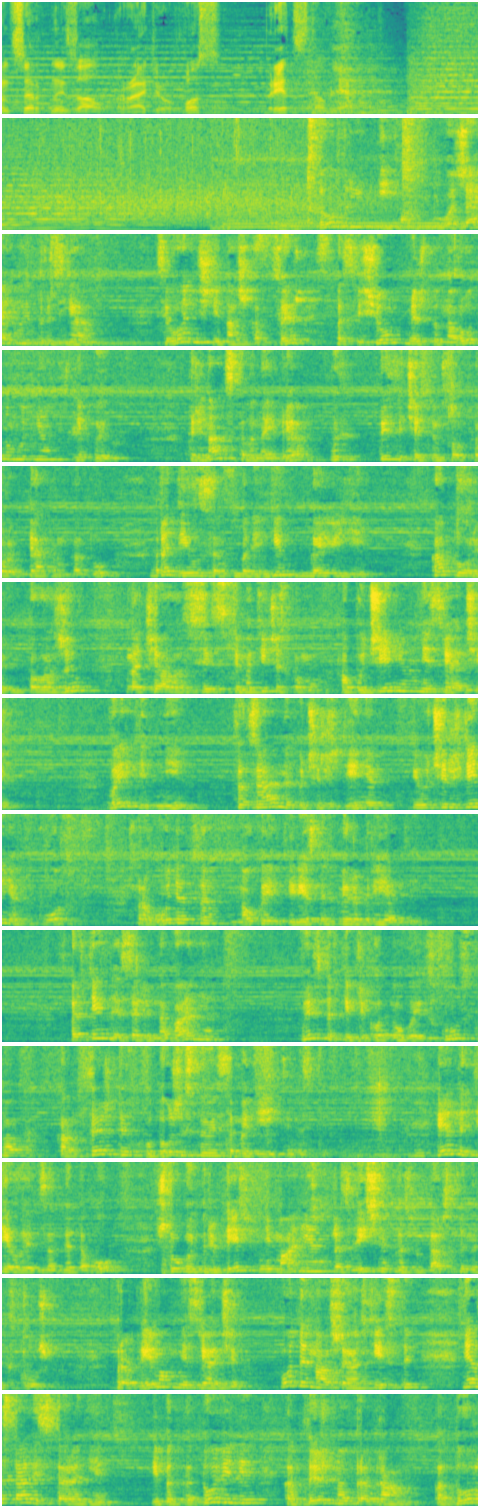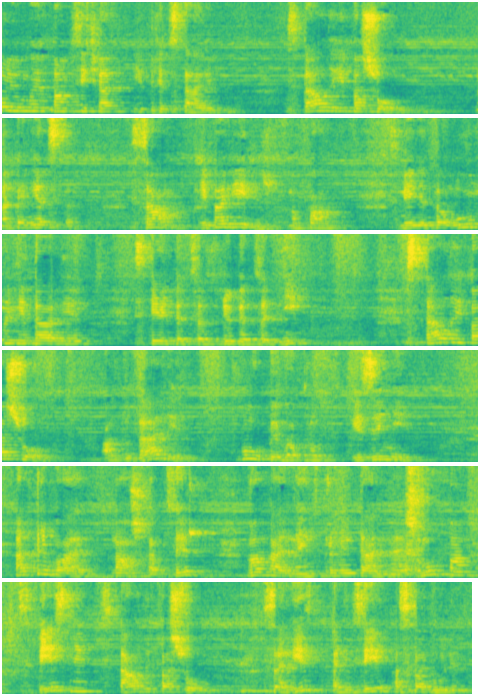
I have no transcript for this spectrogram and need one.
Концертный зал «Радио ВОЗ» представляет Добрый день, уважаемые друзья! Сегодняшний наш концерт посвящен Международному дню слепых. 13 ноября в 1745 году родился Валентин Гаюи, который положил начало систематическому обучению незрячих. В эти дни в социальных учреждениях и учреждениях ВОЗ проводятся много интересных мероприятий. Спортивные соревнования, выставки прикладного искусства, концерты художественной самодеятельности. Это делается для того, чтобы привлечь внимание различных государственных служб к проблемам незрячих. Вот и наши артисты не остались в стороне и подготовили концертную программу, которую мы вам сейчас и представим. Встал и пошел. Наконец-то. Сам не поверишь, но факт. Сменятся луны медали, стерпятся, слюбятся дни. Встал и пошел. А туда ли? Глупый вопрос, извини. Открывает наш концерт вокально-инструментальная группа с песней «Встал и пошел». Солист Алексей Асхадулин.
